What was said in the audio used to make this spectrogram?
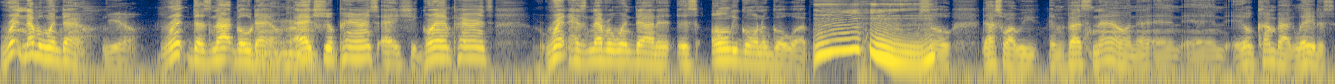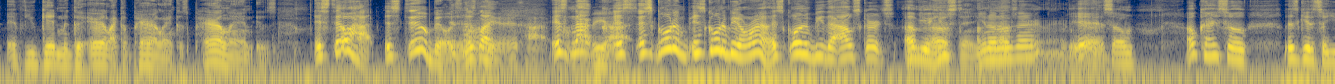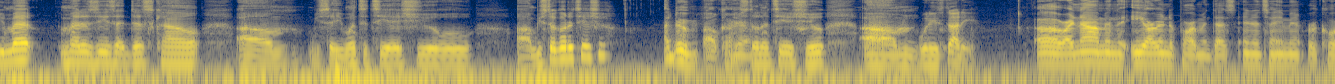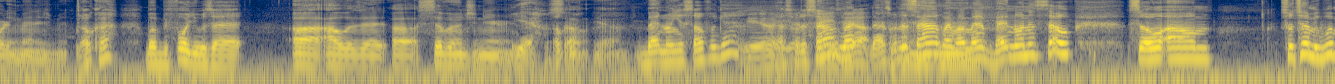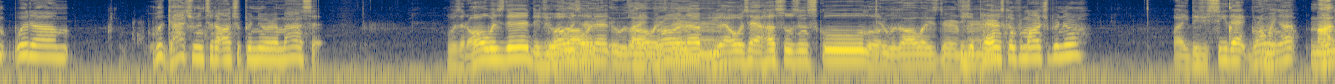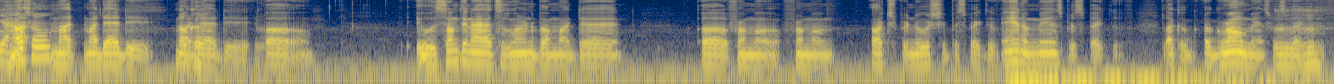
rent never went down. Yeah. Rent does not go down. Ask your parents, ask your grandparents. Rent has never went down. It- It's only going to go up. Mm-hmm. So that's why we invest now, and and and it'll come back later if you get in a good area like a Pearland, because Pearland is it's still hot. It's still building. It's, hot. like Yeah, it's hot. It's It's not. gonna be hot. It's it's going to it's going to be around. It's going to be the outskirts of your love- Houston. You I know what I'm saying? Pearland. Yeah. So, okay. So let's get it. So you met met Aziz at discount. Um, you say you went to TSU. Um, you still go to TSU? I do. Okay, Yeah. still in TSU. Um, What do you study? Uh, right now I'm in the ERN department. That's entertainment recording management. okay, but before you was at Uh, I was at uh, civil engineering. Yeah, So yeah. betting on yourself again. Yeah, that's you what it sounds change it like. up. That's what it sounds like, my man. Betting on himself. So, um, so tell me, what, what, um, what got you into the entrepreneurial mindset? Was it always there? Did you always, always- have that? it was like always growing there, up, man. you always had hustles in school, or It was always there. did your parents come from entrepreneur? Like, did you see that growing up my, in your my- household? My, my dad did. My Okay. dad did. Uh, it was something I had to learn about my dad uh, from a from a entrepreneurship perspective and a man's perspective, like a, a grown man's Mm-hmm. perspective,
